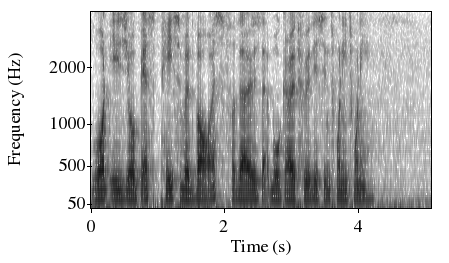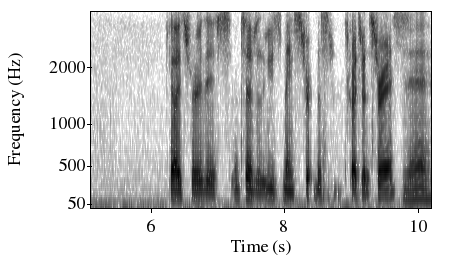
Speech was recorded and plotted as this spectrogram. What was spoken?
What is your best piece of advice for those that will go through this in 2020? Go through this in terms of you mean the, go through the stress. Yeah.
